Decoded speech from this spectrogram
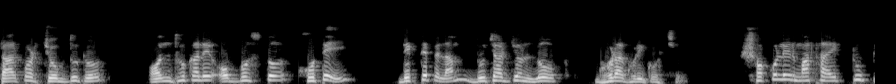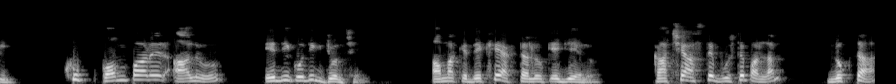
তারপর চোখ দুটো অন্ধকারে অভ্যস্ত হতেই দেখতে পেলাম দু চারজন লোক ঘোরাঘুরি করছে। সকলের মাথায় টুপি, খুব কম পাওয়ারের আলো এদিক ওদিক জ্বলছে। আমাকে দেখে একটা লোক এগিয়ে এলো। কাছে আসতে বুঝতে পারলাম লোকটা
